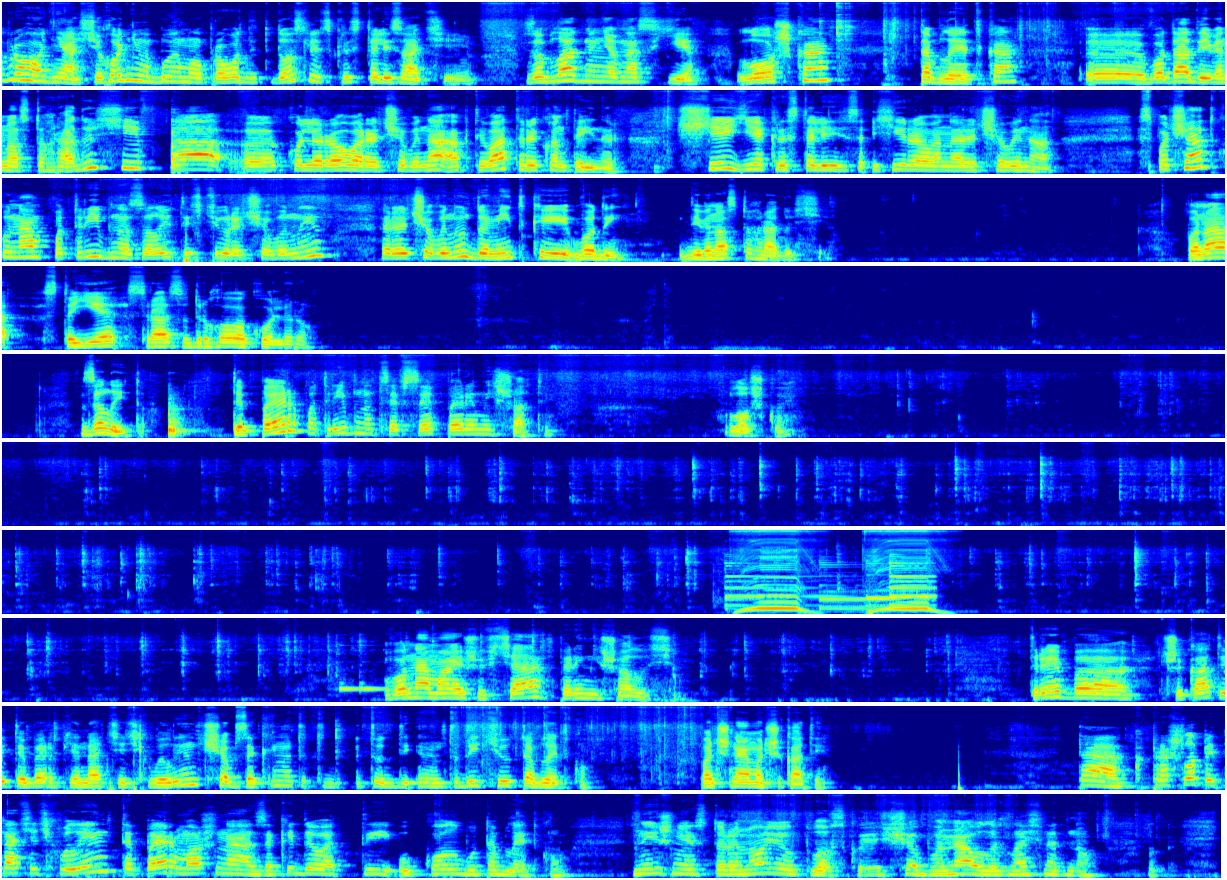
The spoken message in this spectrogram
Доброго дня! Сьогодні ми будемо проводити дослід з кристалізацією. З обладнання в нас є ложка, таблетка, е, вода 90 градусів та е, кольорова речовина, активатор і контейнер. Ще є кристалізована речовина. Спочатку нам потрібно залити в цю речовину, речовину до мітки води 90 градусів. Вона стає сразу другого кольору. Залито. Тепер потрібно це все перемішати ложкою. Вона майже вся перемішалася. Треба чекати тепер 15 хвилин, щоб закинути туди, туди цю таблетку. Почнемо чекати. Так, пройшло 15 хвилин. Тепер можна закидувати у колбу таблетку нижньою стороною плоскою, щоб вона улеглась на дно.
